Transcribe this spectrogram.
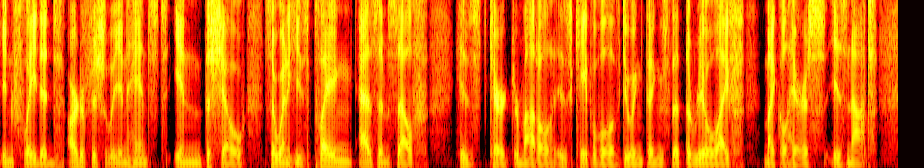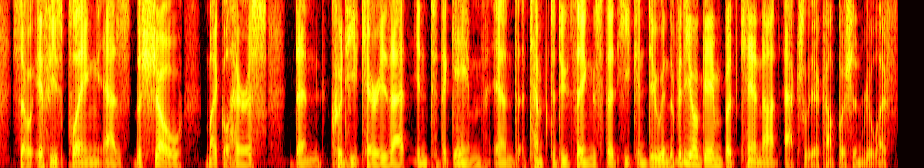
inflated, artificially enhanced in the show. So when he's playing as himself, his character model is capable of doing things that the real life Michael Harris is not. So if he's playing as the show Michael Harris, then could he carry that into the game and attempt to do things that he can do in the video game but cannot actually accomplish in real life?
